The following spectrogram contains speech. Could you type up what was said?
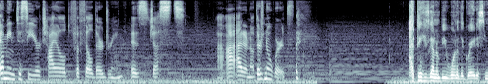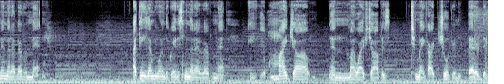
I mean, to see your child fulfill their dream is just, I, I don't know, there's no words. I think he's going to be one of the greatest men that I've ever met. I think he's going to be one of the greatest men that I've ever met. He, my job and my wife's job is to make our children better than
